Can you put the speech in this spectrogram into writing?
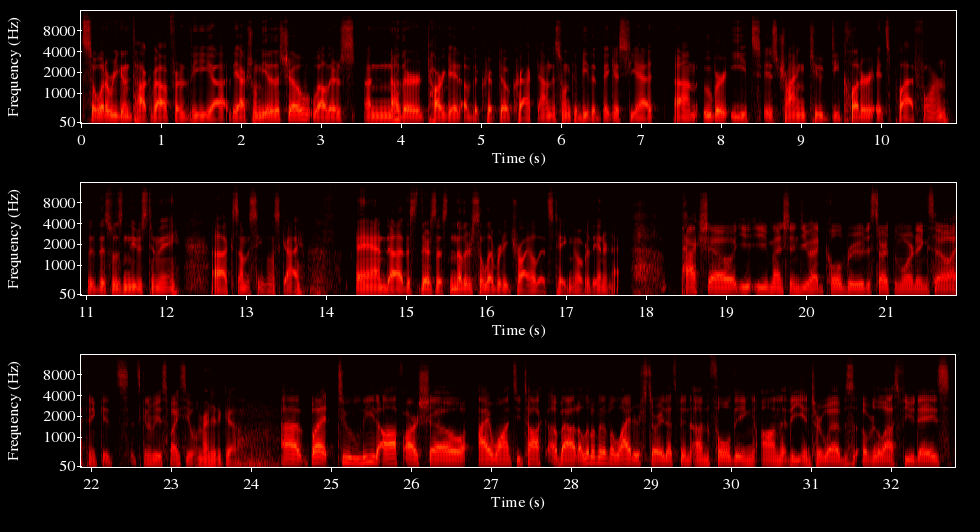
so what are we going to talk about for the uh, the actual meat of the show? Well, there's another target of the crypto crackdown. This one could be the biggest yet. Um, Uber Eats is trying to declutter its platform. This was news to me because uh, I'm a seamless guy. And uh, this, there's this another celebrity trial that's taking over the internet. Pack show. You, you mentioned you had cold brew to start the morning, so I think it's it's going to be a spicy one. I'm ready to go. Uh, but to lead off our show, I want to talk about a little bit of a lighter story that's been unfolding on the interwebs over the last few days.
